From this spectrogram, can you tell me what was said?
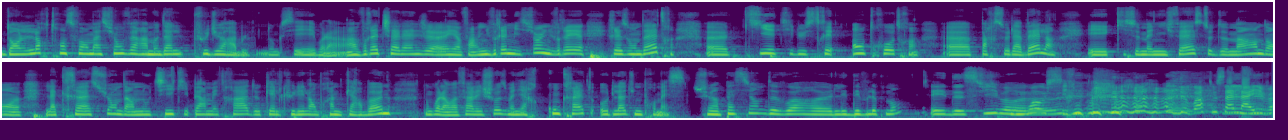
dans leur transformation vers un modèle plus durable. Donc c'est voilà un vrai challenge, euh, enfin une vraie mission, une vraie raison d'être euh, qui est illustrée entre autres euh, par ce label et qui se manifeste demain dans la création d'un outil qui permettra de calculer l'empreinte carbone. Donc voilà, on va faire les choses de manière concrète au-delà d'une promesse. Je suis impatiente de voir les développements et de suivre moi aussi de voir tout ça live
